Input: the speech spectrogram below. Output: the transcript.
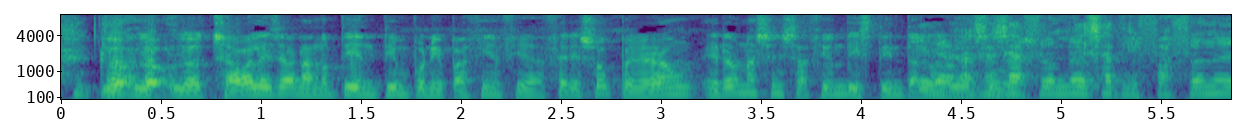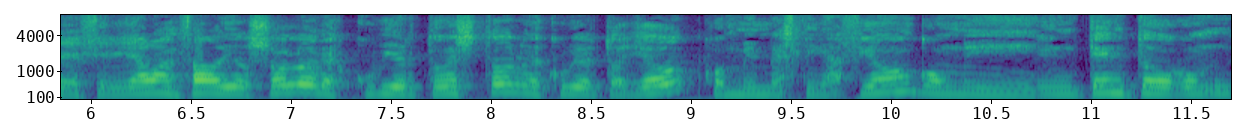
Lo- lo- los chavales ahora no tienen tiempo ni paciencia de hacer eso, pero era, un- era una sensación distinta. Era una sensación de satisfacción de decir, he avanzado yo solo, he descubierto esto, lo he descubierto yo, con mi investigación, con mi intento con-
